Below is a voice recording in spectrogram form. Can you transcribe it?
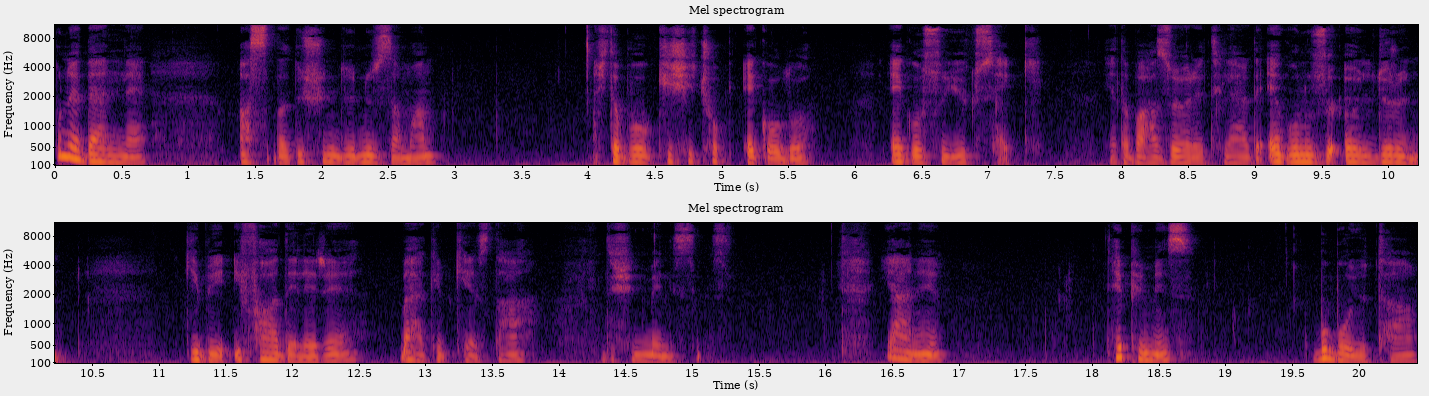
Bu nedenle aslında düşündüğünüz zaman işte bu kişi çok egolu, egosu yüksek ya da bazı öğretilerde egonuzu öldürün gibi ifadeleri belki bir kez daha düşünmelisiniz. Yani hepimiz bu boyuta,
